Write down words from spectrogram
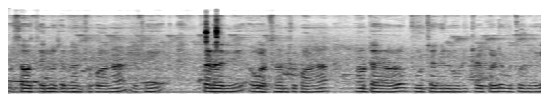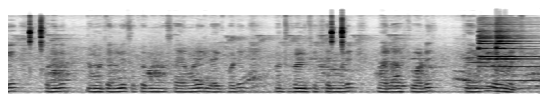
ಹೊಸ ಹೊಸ ಇಂಗ್ಲೀಷ್ ಹಂಚಿಕೊಳ್ಳೋಣ ಜೊತೆಗೆ ಕನ್ನಡದಲ್ಲಿ ಅವರು ಅರ್ಥ ಹಂಚಿಕೊಳ್ಳೋಣ ನೋಡ್ತಾ ಇರೋರು ಪೂರ್ತಿಯಾಗಿ ನೋಡಿ, ತಿಳ್ಕೊಳ್ಳಿ ಉತ್ತರರಿಗೆ ಕೊನೆಗೆ ನಮ್ಮ ಚಾನಲ್ಗೆ ಸಬ್ಸ್ಕ್ರೈಬ್ ಮಾಡಿ ಸಹಾಯ ಮಾಡಿ ಲೈಕ್ ಮಾಡಿ, ಮತ್ತು ಫ್ರೆಂಡ್ಸ್ ಶೇರ್ ಮಾಡಿ ಮೈ ಲಾಸ್ಟ್ ಮಾಡಿ ಥ್ಯಾಂಕ್ ಯು ವೆರಿ ಮಚ್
